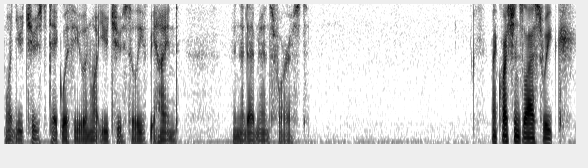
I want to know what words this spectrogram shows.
what you choose to take with you, and what you choose to leave behind in the dead man's forest. My questions last week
